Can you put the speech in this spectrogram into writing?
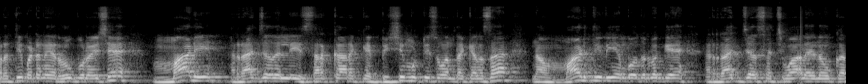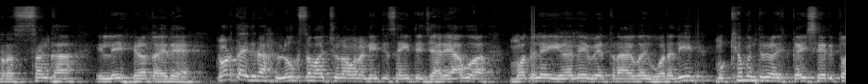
ಪ್ರತಿಭಟನೆ ರೂಪುರೇಷೆ ಮಾಡಿ ರಾಜ್ಯದಲ್ಲಿ ಸರ್ಕಾರಕ್ಕೆ ಬಿಸಿ ಮುಟ್ಟಿಸುವಂಥ ಕೆಲಸ ನಾವು ಮಾಡ್ತೀವಿ ಎಂಬುದರ ಬಗ್ಗೆ ರಾಜ್ಯ ಸಚಿವಾಲಯ ನೌಕರರ ಸಂಘ ಇಲ್ಲಿ ಹೇಳ್ತಾ ಇದೆ. ನೋಡ್ತಾ ಇದ್ದೀರಾ, ಲೋಕಸಭಾ ಚುನಾವಣಾ ನೀತಿ ಸಂಹಿತೆ ಜಾರಿಯಾಗುವ ಮೊದಲೇ ಏಳನೇ ವೇತನ ಆಯೋಗ ವರದಿ ಮುಖ್ಯಮಂತ್ರಿಗಳ ಕೈ ಸೇರಿತು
